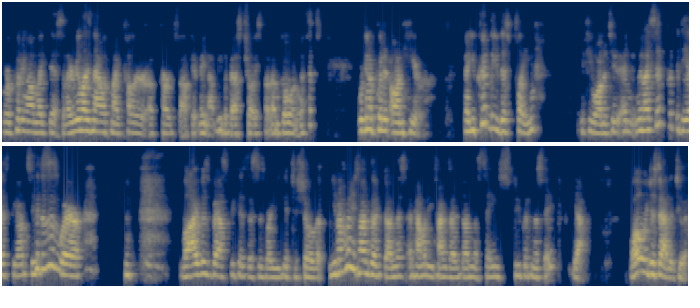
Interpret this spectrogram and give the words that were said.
we're putting on like this. And I realize now with my color of cardstock, it may not be the best choice, but I'm going with it. We're going to put it on here. Now you could leave this plain if you wanted to. And when I said put the DSP on, see, this is where live is best because this is where you get to show that, you know how many times I've done this and how many times I've done the same stupid mistake? Yeah. Well, we just added to it.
